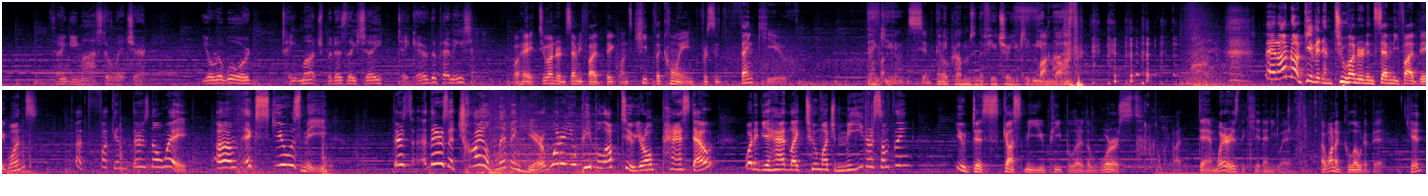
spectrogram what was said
Thank ye, Master Witcher. Your reward tain't much, but as they say, take care of the pennies. Well, hey, 275 big ones. Keep the coin for some thank you. Thank you. Fucking Simcoe. Any problems in the future, you keep me Fuck in mind. off. Man, I'm not giving him 275 big ones. That fucking, there's no way. Um, excuse me. There's, there's a child living here. What are you people up to? You're all passed out? What, have you had like too much meat or something? You disgust me, you people are the worst. God damn, where is the kid anyway? I want to gloat a bit. Kid,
